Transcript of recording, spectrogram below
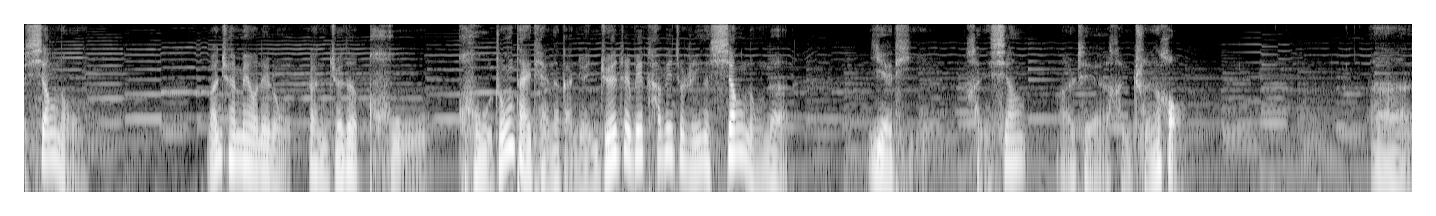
香浓，完全没有那种让你觉得苦苦中带甜的感觉。你觉得这杯咖啡就是一个香浓的液体，很香，而且很醇厚。呃，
